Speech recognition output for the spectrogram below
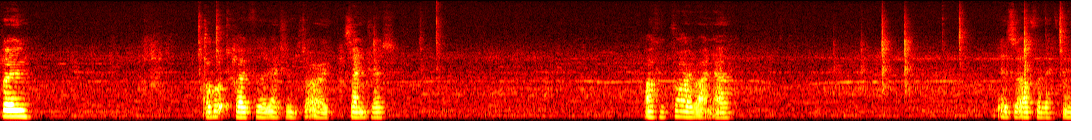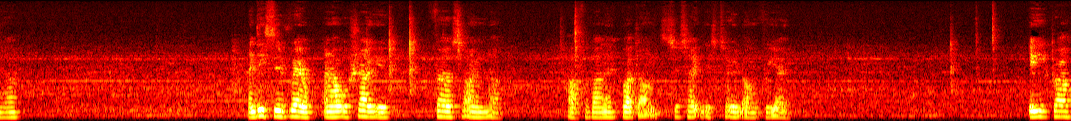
Boom. I've got to go for the legend, sorry. Sanchez. I can cry right now. There's the other left winger. And this is real, and I will show you first owner after done it, but I don't want to take this too long for you. Ibra.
